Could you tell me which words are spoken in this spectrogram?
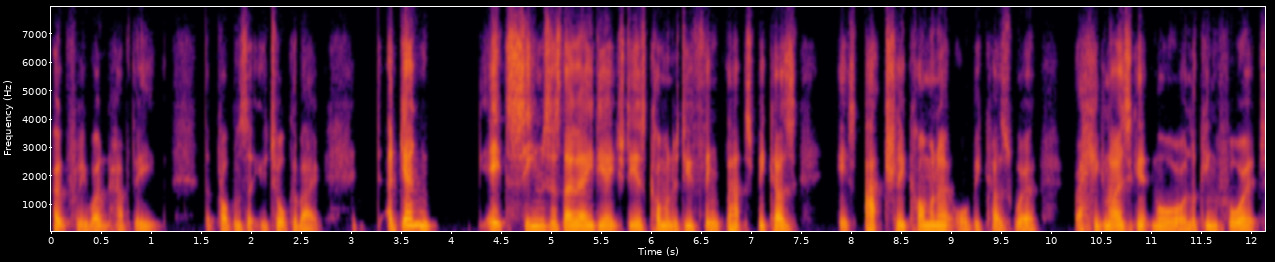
hopefully won't have the the problems that you talk about. Again, it seems as though ADHD is commoner. Do you think that's because it's actually commoner, or because we're recognizing it more or looking for it?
